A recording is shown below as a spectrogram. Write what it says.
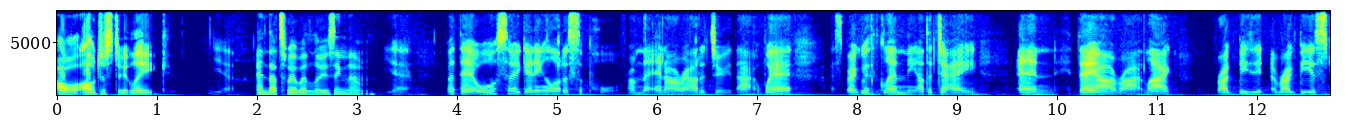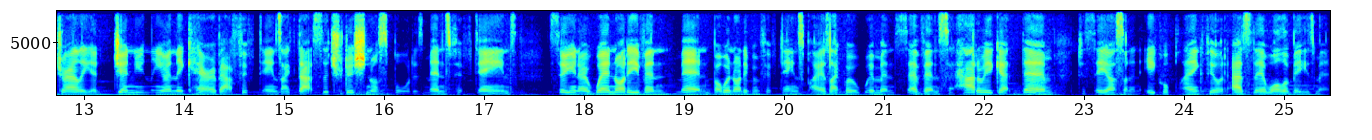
oh, well, I'll just do league, Yeah. and that's where we're losing them. Yeah, but they're also getting a lot of support from the NRL to do that. Where I spoke with Glenn the other day, and they are right. Like rugby, rugby Australia genuinely only care about 15s. Like that's the traditional sport is men's 15s. So you know we're not even men, but we're not even 15s players. Like we're women sevens. So how do we get them to see us on an equal playing field as their Wallabies men?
